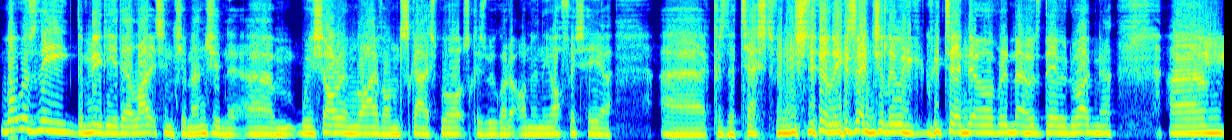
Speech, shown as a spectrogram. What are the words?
What was the, the media day like since you mentioned it? Um, we saw him live on Sky Sports because we've got it on in the office here because uh, the test finished early. Essentially, we, we turned it over and that was David Wagner. Um,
